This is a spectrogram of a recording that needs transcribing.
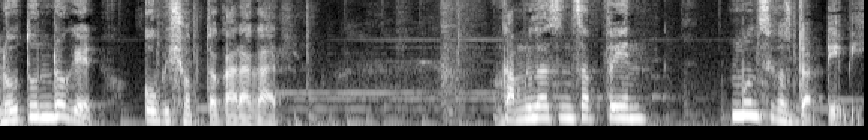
নতুন রোগের অভিশপ্ত কারাগার। Kamrul Hasan Safin Munshiganj dot TV.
